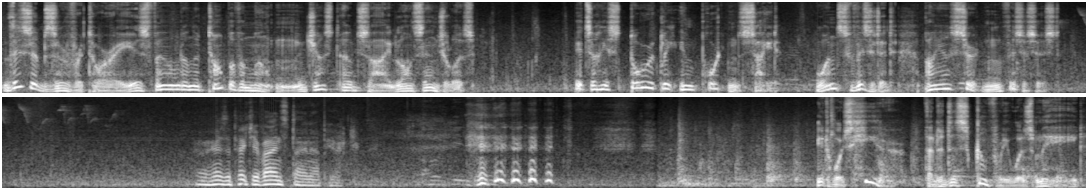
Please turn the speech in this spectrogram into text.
This observatory is found on the top of a mountain just outside Los Angeles. It's a historically important site, once visited by a certain physicist. Oh, here's a picture of Einstein up here. It was here that a discovery was made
